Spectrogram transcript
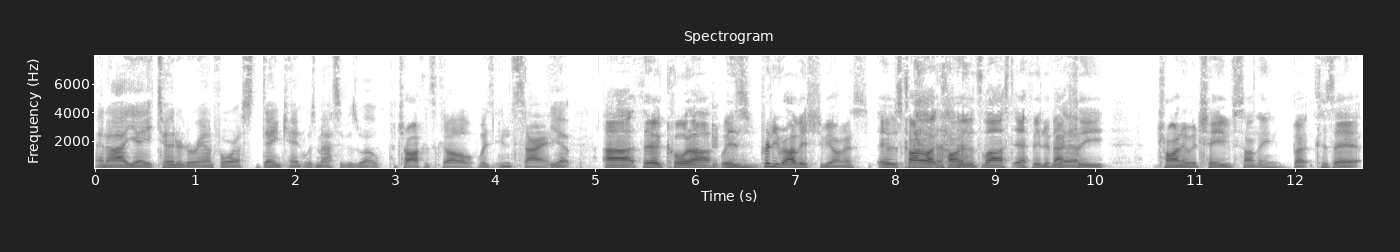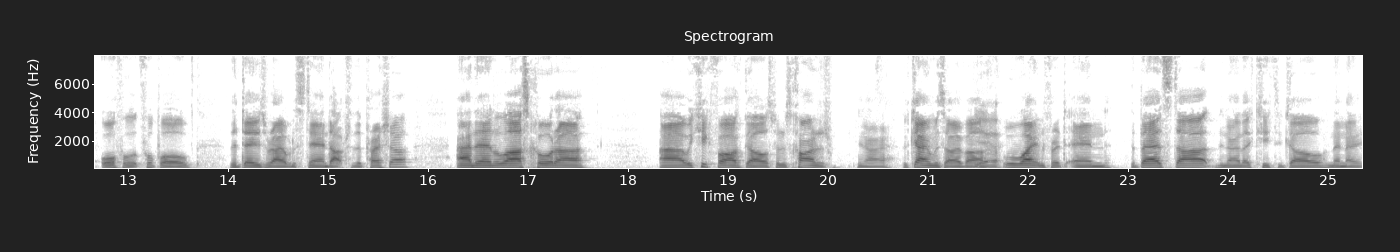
And uh, yeah, he turned it around for us. Dean Kent was massive as well. Petrarca's goal was insane. Yep. Uh, third quarter was pretty rubbish, to be honest. It was kind of like Collingwood's last effort of Yeah. actually trying to achieve something, but because they're awful at football, the D's were able to stand up to the pressure. And then the last quarter, uh, we kicked five goals, but it was kind of just, you know, the game was over. Yeah. We were waiting for it to end. The bad start, you know, they kicked a goal and then they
